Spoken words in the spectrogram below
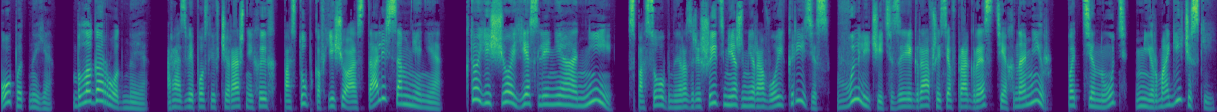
опытные, благородные. Разве после вчерашних их поступков еще остались сомнения? Кто еще, если не они, способный разрешить межмировой кризис, вылечить заигравшийся в прогресс техномир, подтянуть мир магический,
